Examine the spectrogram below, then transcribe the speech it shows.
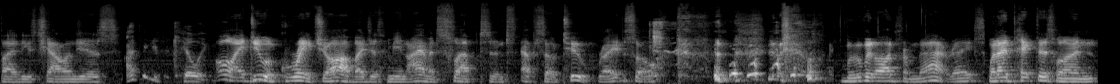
by these challenges. I think you're killing. Oh, I do a great job. I just mean I haven't slept since episode two, right? So, moving on from that, right? When I picked this one,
